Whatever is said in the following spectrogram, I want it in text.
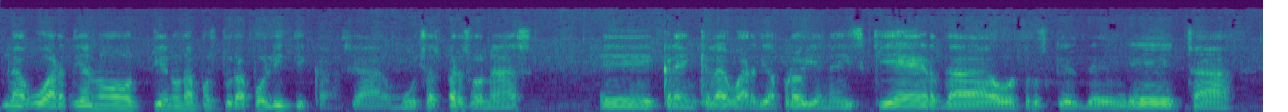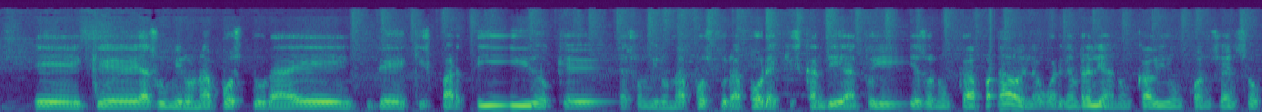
la Guardia no tiene una postura política, o sea, muchas personas eh, creen que la Guardia proviene de izquierda, otros que es de derecha, eh, que asumir una postura de, X partido, que asumir una postura por X candidato, y eso nunca ha pasado. En la Guardia en realidad nunca ha habido un consenso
